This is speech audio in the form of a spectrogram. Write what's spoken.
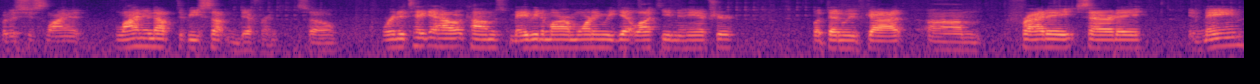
but it's just lining lining up to be something different. So we're gonna take it how it comes. Maybe tomorrow morning we get lucky in New Hampshire, but then we've got um, Friday, Saturday in Maine.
